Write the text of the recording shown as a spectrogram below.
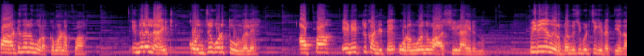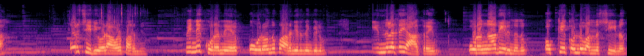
പാട്ട് നല്ല ഉറക്കമാണപ്പ. ഇന്നലെ നൈറ്റ് കൊഞ്ചം കൂടെ തൂങ്ങലേ. അപ്പ എണീറ്റ് കണ്ടിട്ടേ ഉറങ്ങുമെന്ന് വാശിയിലായിരുന്നു. പിന്നെ ഞാൻ നിർബന്ധിച്ച് പിടിച്ച് കിടത്തിയതാ. ഒരു ചിരിയോടെ അവൾ പറഞ്ഞു പിന്നെ കുറെ നേരം ഓരോന്ന് പറഞ്ഞിരുന്നെങ്കിലും ഇന്നലത്തെ യാത്രയും ഉറങ്ങാതിരുന്നതും ഒക്കെ കൊണ്ട് വന്ന ക്ഷീണം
